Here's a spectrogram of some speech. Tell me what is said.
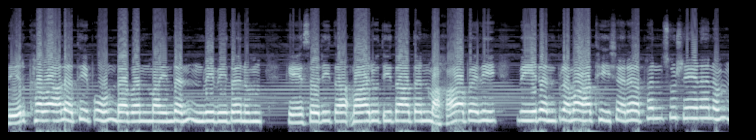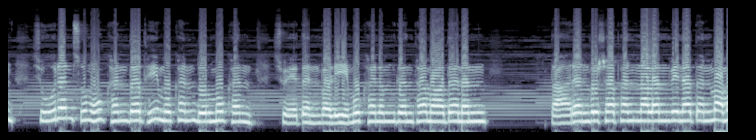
ദീർഘവാലധി പൂണ്ടവൻ മൈന്ദൻ വിവിധനും. കേസരിത മാരുതിതാതൻ മഹാബലി വീരൻ പ്രമാധി ശരഭൻ സുഷേണനും ശൂരൻ സുമുഖൻ ദധിമുഖൻ ദുർമുഖൻ ശ്വേതൻ വളീമുഖനും ഗന്ധമാതനൻ താരൻ വൃഷഭൻ നളൻ വിനതൻ മമ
